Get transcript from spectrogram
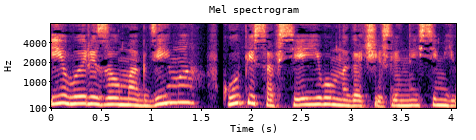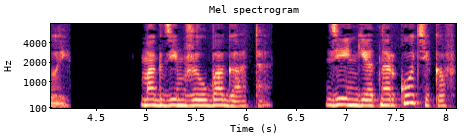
и вырезал Магдима в купе со всей его многочисленной семьей. Магдим жил богато. Деньги от наркотиков,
